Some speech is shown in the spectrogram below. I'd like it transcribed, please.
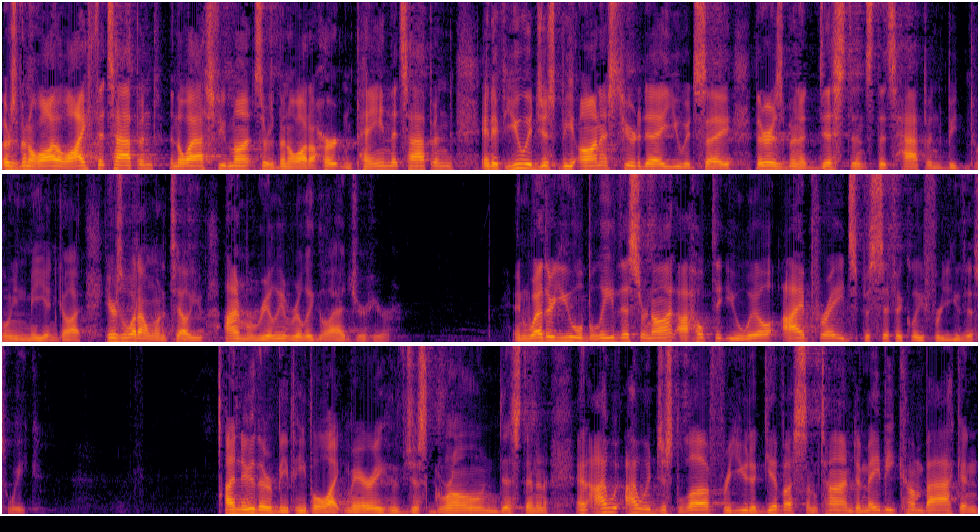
There's been a lot of life that's happened in the last few months. There's been a lot of hurt and pain that's happened. And if you would just be honest here today, you would say, There has been a distance that's happened between me and God. Here's what I want to tell you I'm really, really glad you're here. And whether you will believe this or not, I hope that you will. I prayed specifically for you this week. I knew there would be people like Mary who've just grown distant. And, and I, w- I would just love for you to give us some time to maybe come back and,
